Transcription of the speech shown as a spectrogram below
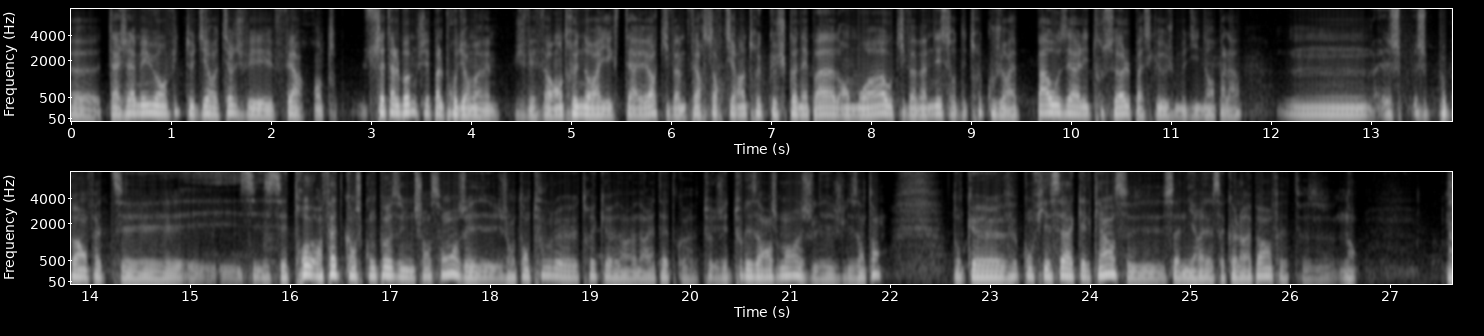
euh, t'as jamais eu envie de te dire tiens, je vais faire rentrer- cet album, je vais pas le produire moi-même. Je vais faire rentrer une oreille extérieure qui va me faire sortir un truc que je connais pas en moi ou qui va m'amener sur des trucs où j'aurais pas osé aller tout seul parce que je me dis non, pas là. Hmm, je, je peux pas en fait. C'est, trop. En fait, quand je compose une chanson, j'entends tout le truc euh, dans, dans la tête. J'ai tous les arrangements, je les, je les entends. Donc euh, confier ça à quelqu'un, ça n'irait, ça collerait pas en fait. Euh, Non.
